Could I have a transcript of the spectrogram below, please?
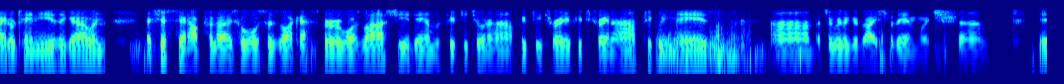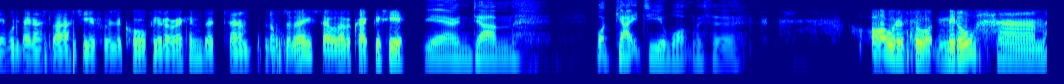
eight or ten years ago, and it's just set up for those horses like Aspera was last year, down with 52 and a half, 53, 53 and a half, particularly mares. Um, it's a really good race for them, which um, yeah would have been us last year if it was at Caulfield, I reckon, but um, not to be. So we'll have a crack this year. Yeah, and um, what gate do you want with her? I would have thought middle, um,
